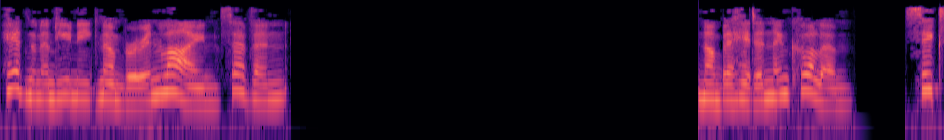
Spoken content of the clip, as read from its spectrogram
hidden and unique number in line 7. Number hidden in column 6.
